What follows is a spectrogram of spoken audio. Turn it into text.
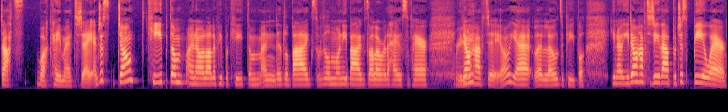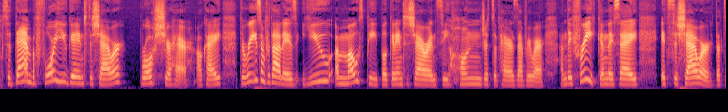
That's what came out today. And just don't keep them. I know a lot of people keep them in little bags, little money bags all over the house of hair. You don't have to, oh yeah, loads of people. You know, you don't have to do that, but just be aware. So then before you get into the shower, brush your hair, okay? The reason for that is you and most people get into the shower and see hundreds of hairs everywhere and they freak and they say it's the shower that's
